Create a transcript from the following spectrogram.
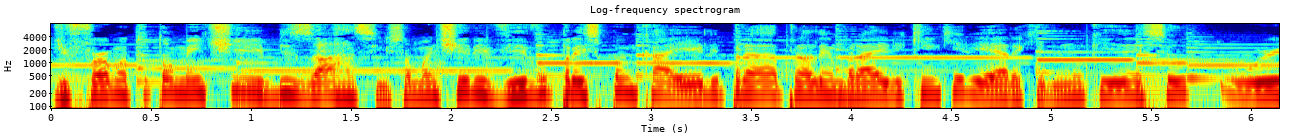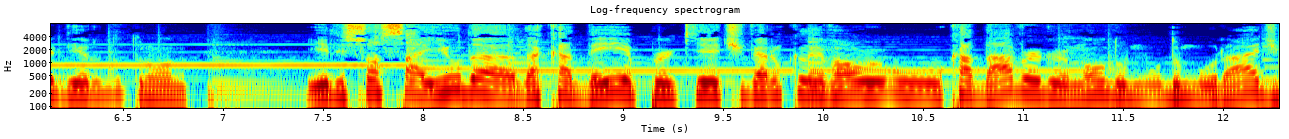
de forma totalmente bizarra, assim. Só mantinha ele vivo pra espancar ele, pra lembrar ele quem que ele era, que ele não queria ser o, o herdeiro do trono. E ele só saiu da, da cadeia porque tiveram que levar o, o cadáver do irmão, do, do Murad,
